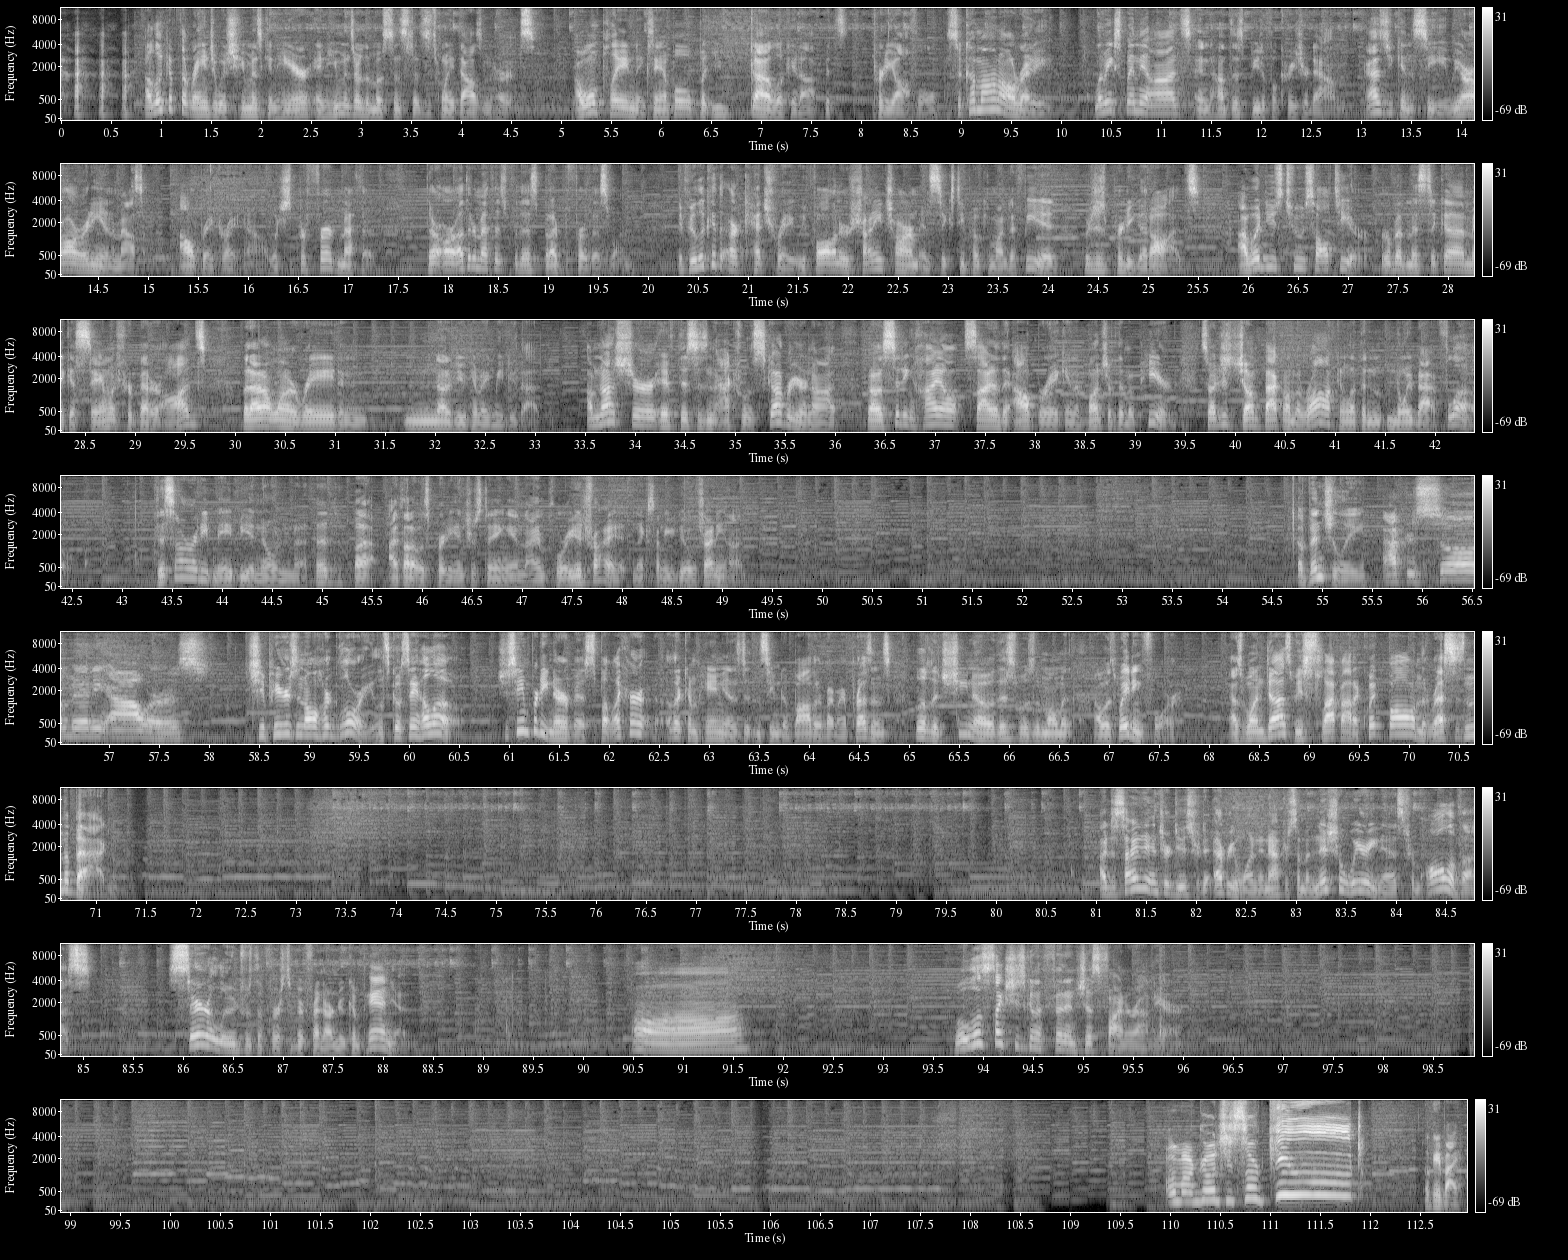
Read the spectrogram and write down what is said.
I looked up the range at which humans can hear, and humans are the most sensitive to 20,000 Hz. I won't play an example, but you gotta look it up, it's pretty awful. So come on already, let me explain the odds and hunt this beautiful creature down. As you can see, we are already in a mouse outbreak right now, which is preferred method. There are other methods for this, but I prefer this one. If you look at our catch rate, we fall under Shiny Charm and 60 Pokemon defeated, which is pretty good odds. I would use 2 Salty or Herba Mystica and make a sandwich for better odds, but I don't want to raid and none of you can make me do that. I'm not sure if this is an actual discovery or not, but I was sitting high outside of the outbreak and a bunch of them appeared, so I just jumped back on the rock and let the Noibat flow. This already may be a known method, but I thought it was pretty interesting and I implore you to try it next time you go shiny hunt. Eventually, after so many hours, she appears in all her glory. Let's go say hello. She seemed pretty nervous, but like her other companions didn't seem to bother by my presence, little did she know this was the moment I was waiting for. As one does, we slap out a quick ball and the rest is in the bag. I decided to introduce her to everyone, and after some initial weariness from all of us, Sarah Luge was the first to befriend our new companion. Aww. Well, it looks like she's gonna fit in just fine around here. Oh my god, she's so cute! Okay, bye.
